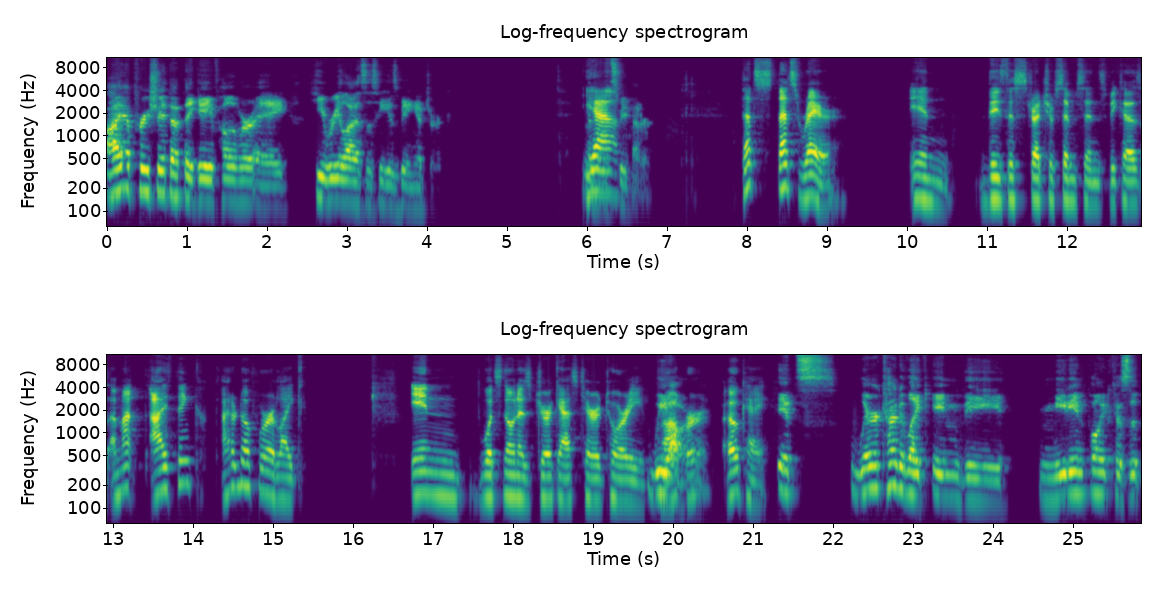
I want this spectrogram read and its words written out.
I appreciate that they gave Homer a he realizes he is being a jerk. and Yeah, be better. that's that's rare in these this stretch of Simpsons because I'm not I think I don't know if we're like in what's known as jerk ass territory We proper. Okay. it's we're kind of like in the median point because the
